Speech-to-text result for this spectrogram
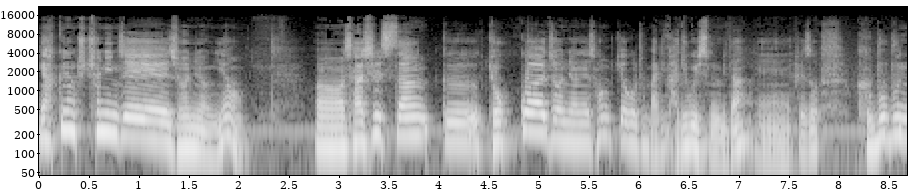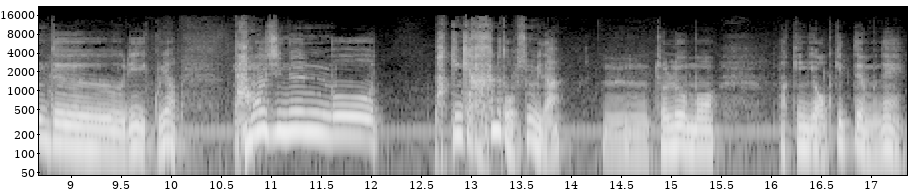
이 학교장 추천 인재 전형이요. 어, 사실상 그 교과 전형의 성격을 좀 많이 가지고 있습니다. 예, 그래서 그 부분들이 있고요. 나머지는 뭐 바뀐 게 하나도 없습니다. 음, 별로 뭐 바뀐 게 없기 때문에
